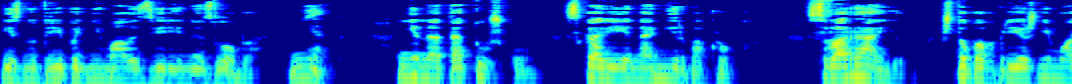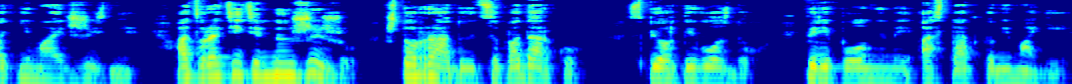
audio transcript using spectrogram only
Изнутри поднималась звериная злоба. Нет, не на татушку, скорее на мир вокруг. Свараю, что по-прежнему отнимает жизни, отвратительную жижу, что радуется подарку, спертый воздух, переполненный остатками магии.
